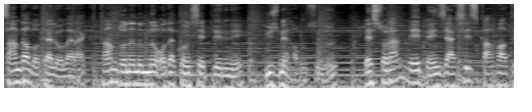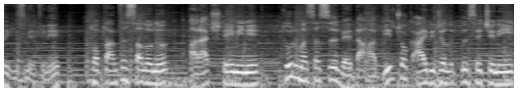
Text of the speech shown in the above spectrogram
Sandal Otel olarak tam donanımlı oda konseptlerini, yüzme havuzunu, restoran ve benzersiz kahvaltı hizmetini, toplantı salonu, araç temini, tur masası ve daha birçok ayrıcalıklı seçeneği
